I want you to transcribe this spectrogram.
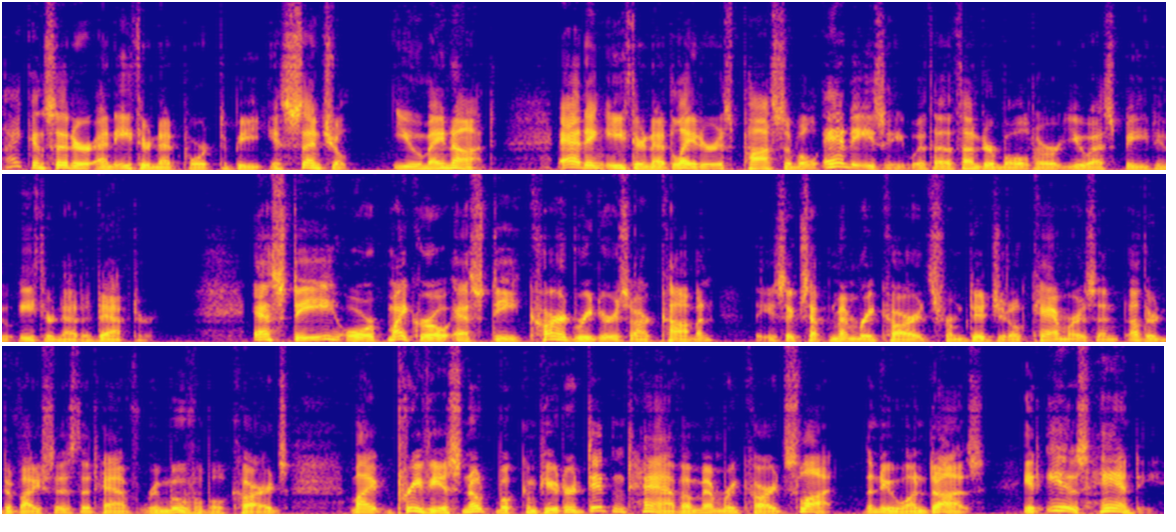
I consider an Ethernet port to be essential. You may not. Adding Ethernet later is possible and easy with a Thunderbolt or USB to Ethernet adapter. SD or micro SD card readers are common. These accept memory cards from digital cameras and other devices that have removable cards. My previous notebook computer didn't have a memory card slot. The new one does. It is handy,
